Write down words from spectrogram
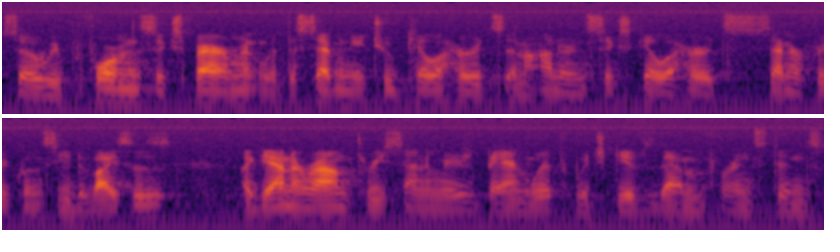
So we performed this experiment with the 72 kilohertz and 106 kilohertz center frequency devices, again around three centimeters bandwidth, which gives them, for instance,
